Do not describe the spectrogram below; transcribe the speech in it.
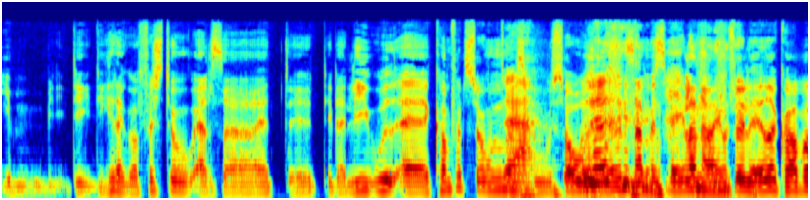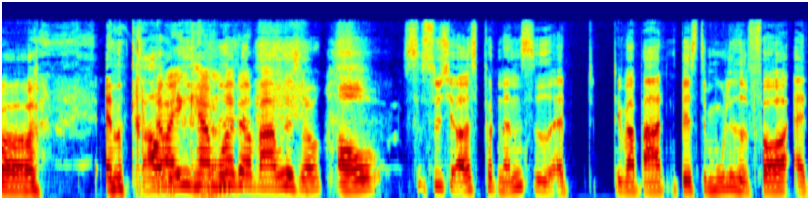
Jamen, det, det kan jeg da godt forstå, altså, at øh, det er da lige ud af comfort zone ja. At skulle sove i laden sammen med svalerne og eventuelle æderkopper og andet krav. Der var ingen kære mor, det var bare ude at sove. Og så synes jeg også på den anden side, at det var bare den bedste mulighed for, at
